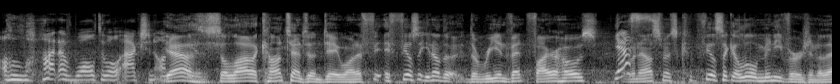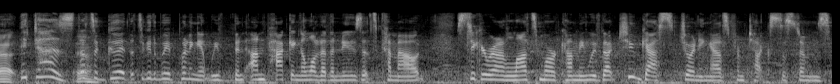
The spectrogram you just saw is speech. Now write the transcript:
a lot of wall-to-wall action on Yeah, it's a lot of content on day one. It, it, feels like, you know, the, the reInvent fire hose yes. of announcements feels like a little mini version of that. It does. That's a good that's a good way of putting it. We've been unpacking a lot of the news that's come out. Stick around, lots more coming. We've got two guests joining us from TEKsystems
